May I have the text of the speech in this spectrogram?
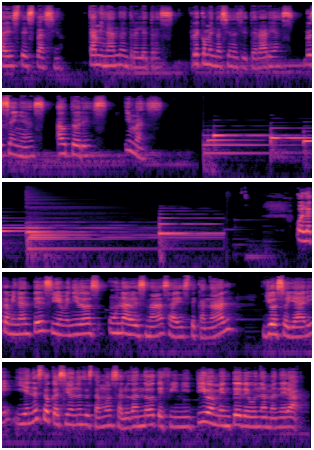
a este espacio, Caminando entre Letras, recomendaciones literarias, reseñas, autores y más. Hola caminantes, bienvenidos una vez más a este canal. Yo soy Ari y en esta ocasión nos estamos saludando definitivamente de una manera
